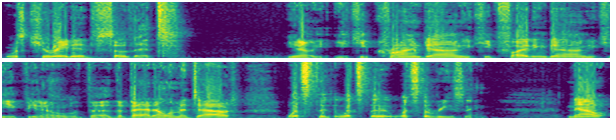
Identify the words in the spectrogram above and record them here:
was curated so that you know you, keep crime down, you keep fighting down, you keep, you know, the the bad element out What's the what's the what's the reasoning? Now,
